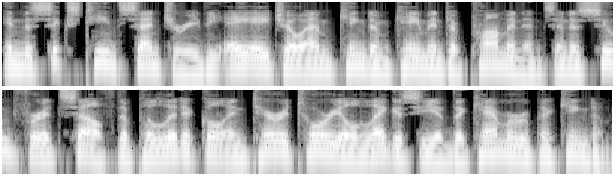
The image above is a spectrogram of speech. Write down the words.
In the 16th century the Ahom kingdom came into prominence and assumed for itself the political and territorial legacy of the Kamarupa kingdom.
